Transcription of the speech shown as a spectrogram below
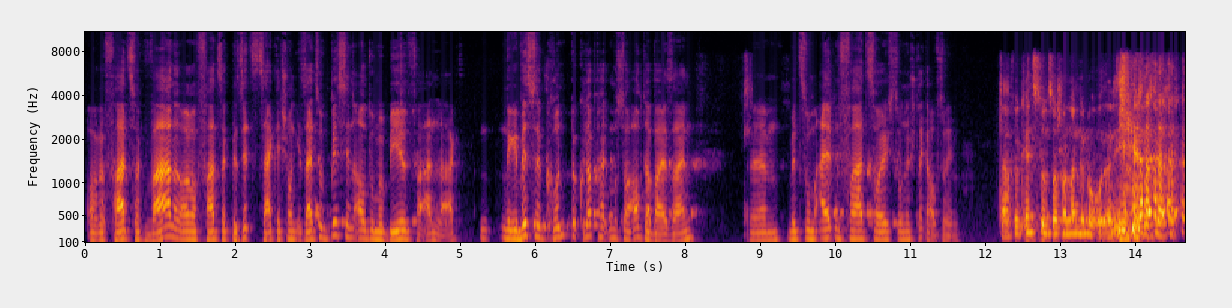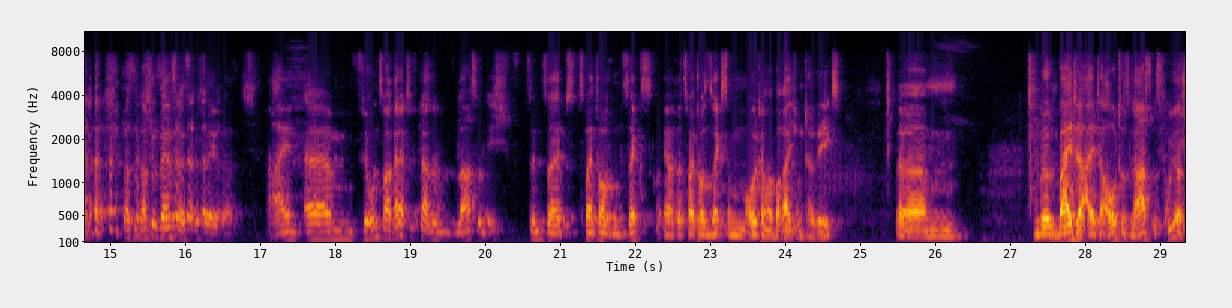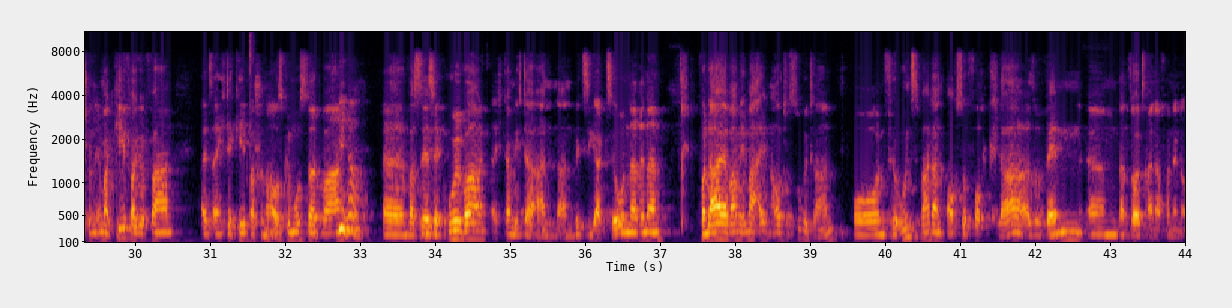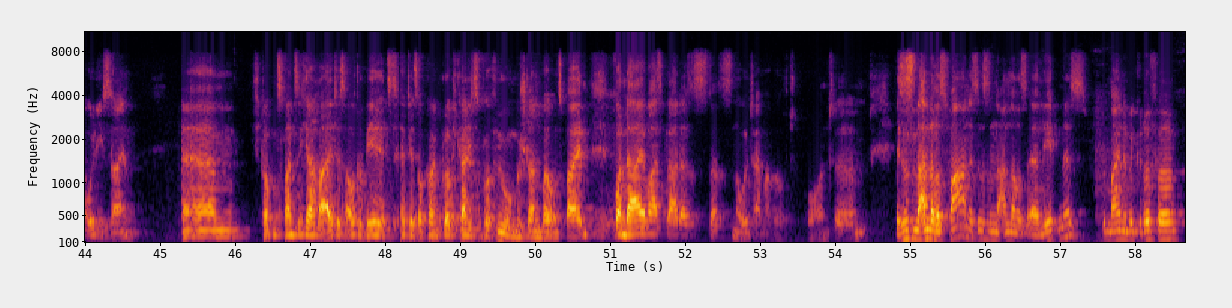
Eure Fahrzeugwahl und eure Fahrzeugbesitz zeigt ja schon, ihr seid so ein bisschen automobil veranlagt. Eine gewisse Grundbeklopptheit muss doch auch dabei sein ähm, mit so einem alten Fahrzeug so eine Strecke aufzunehmen. Dafür kennst du uns doch schon lange genug, oder nicht? Dass du das schon selbst festgestellt hast. Nein, ähm, für uns war relativ klar, also Lars und ich sind seit 2006, ja, seit 2006 im Oldtimer-Bereich unterwegs. Ähm, mögen beide alte Autos. Lars ist früher schon immer Käfer gefahren, als eigentlich der Käfer schon ausgemustert war. Ja äh, was sehr, sehr cool war. Ich kann mich da an, an witzige Aktionen erinnern. Von daher waren wir immer alten Autos zugetan. Und für uns war dann auch sofort klar, also wenn, ähm, dann soll es einer von den Oldies sein. Ähm, ich glaube, ein 20 Jahre altes Auto wäre jetzt, hätte jetzt auch, glaube ich, gar nicht zur Verfügung gestanden bei uns beiden. Von daher war es klar, dass es, dass es ein Oldtimer wird. Und ähm, es ist ein anderes Fahren, es ist ein anderes Erlebnis für meine Begriffe.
